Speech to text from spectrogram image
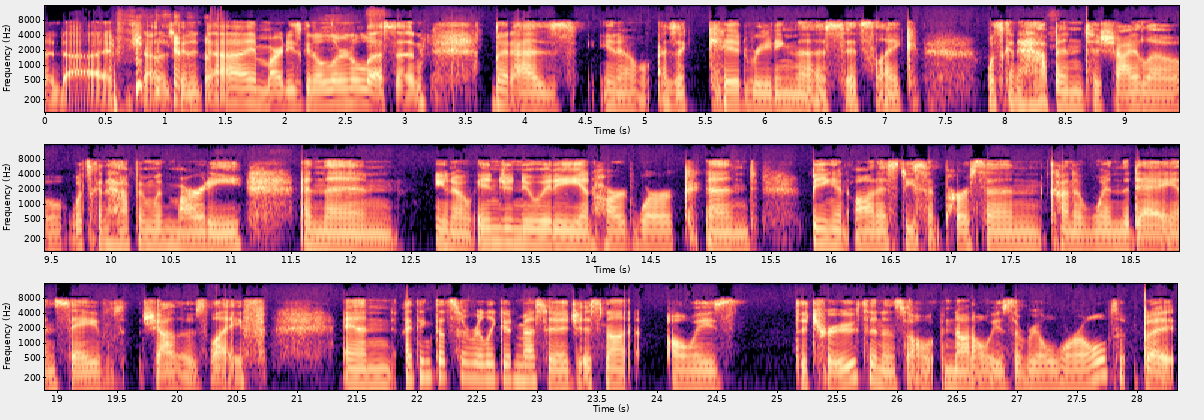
to die. Shiloh's to die and Marty's to learn a lesson. But as, you know, as a kid reading this, it's like, what's to happen to Shiloh? What's to happen with Marty? And then, you know, ingenuity and hard work and being an honest, decent person kind of win the day and save Shiloh's life. And I think that's a really good message. It's not always the truth and it's all not always the real world but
